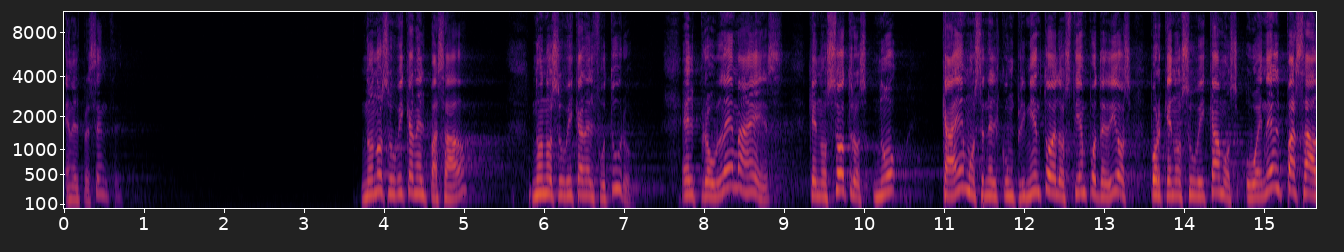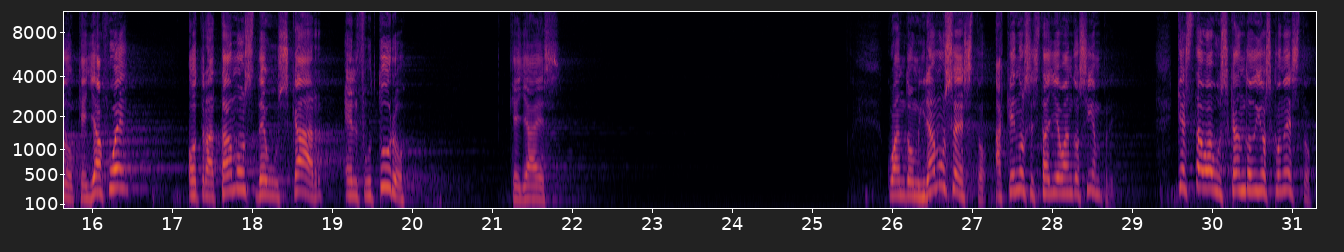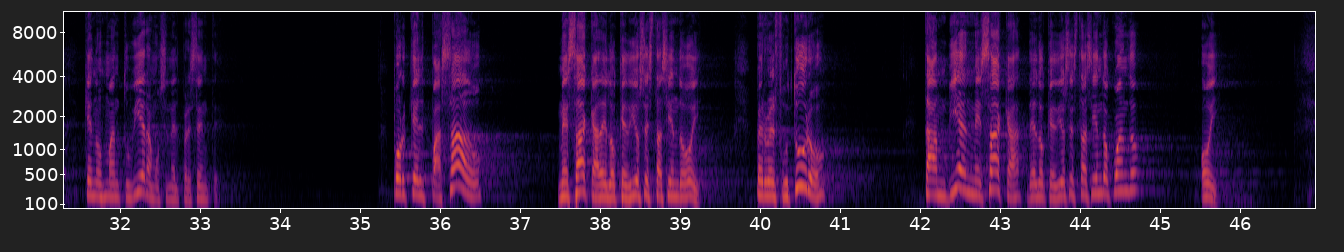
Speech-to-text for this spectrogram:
En el presente. No nos ubica en el pasado, no nos ubica en el futuro. El problema es que nosotros no caemos en el cumplimiento de los tiempos de Dios porque nos ubicamos o en el pasado que ya fue o tratamos de buscar el futuro que ya es. Cuando miramos esto, ¿a qué nos está llevando siempre? ¿Qué estaba buscando Dios con esto? Que nos mantuviéramos en el presente. Porque el pasado me saca de lo que Dios está haciendo hoy. Pero el futuro también me saca de lo que Dios está haciendo cuando? Hoy.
